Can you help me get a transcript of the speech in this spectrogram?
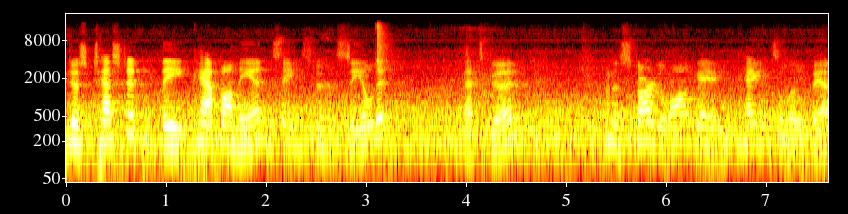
I just tested. The cap on the end seems to have sealed it. That's good. I'm going to start elongating the canes a little bit.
